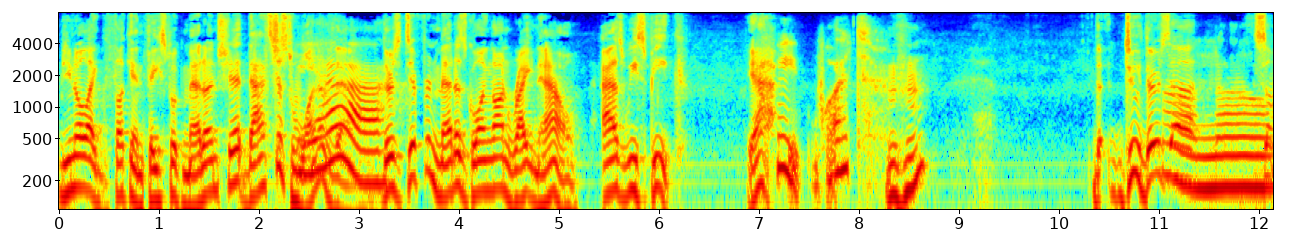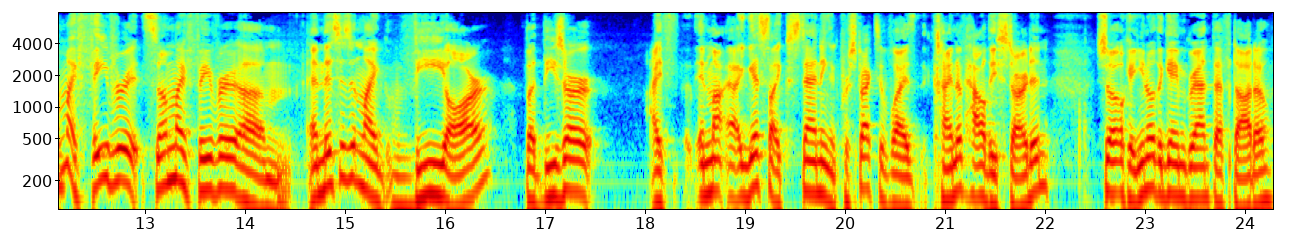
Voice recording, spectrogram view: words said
You know, like fucking Facebook Meta and shit. That's just one of them. There's different metas going on right now as we speak. Yeah. Wait, what? Mm-hmm. Dude there's uh Oh, no. some of my favorite some of my favorite um and this isn't like vr but these are i in my i guess like standing perspective wise kind of how they started so okay you know the game grand theft auto.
